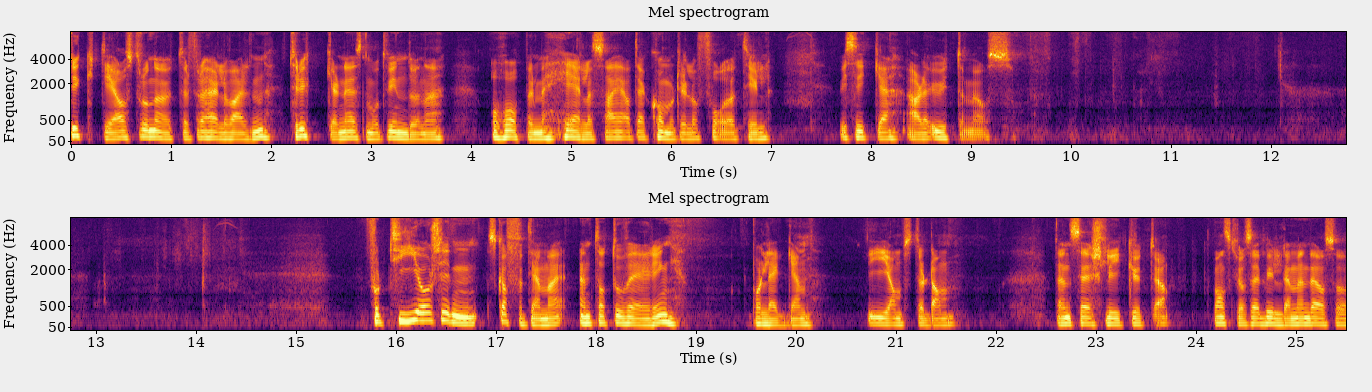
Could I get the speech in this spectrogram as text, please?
dyktige astronauter fra hele verden, trykker nesen mot vinduene og håper med hele seg at jeg kommer til å få det til. Hvis ikke er det ute med oss. For ti år siden skaffet jeg meg en tatovering på leggen i Amsterdam. Den ser slik ut, ja, vanskelig å se bildet, men det er også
